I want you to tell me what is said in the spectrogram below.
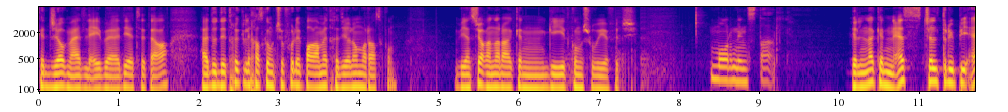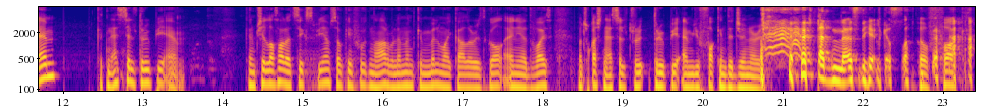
كتجاوب مع هاد اللعيبة هادي et cetera هادو des trucs اللي خاصكم تشوفوا les paramètres ديالهم راسكم. bien sûr أنا راه كنقيدكم شوية في هادشي. Morning Star قلنا كنعس حتى 3 بي إم كتنعس حتى 3 بي إم. كنمشي لاصال 6 بي ام سو كيفوت نهار بلا ما نكمل ماي كالوريز جول اني ادفايس ما تبقاش نعس حتى 3 بي إم يو فاكين ديجنريت قد الناس ديالك الصاد Oh fuck.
